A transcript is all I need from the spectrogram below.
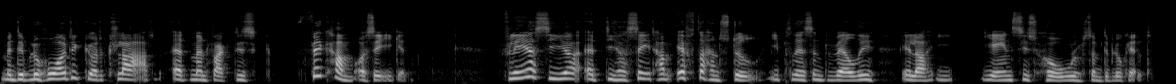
men det blev hurtigt gjort klart, at man faktisk fik ham at se igen. Flere siger, at de har set ham efter hans død i Pleasant Valley, eller i Yancey's Hole, som det blev kaldt.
